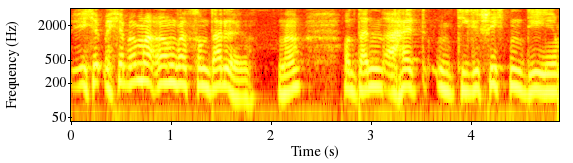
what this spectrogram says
ich, ich habe immer irgendwas zum Daddeln. Ne? Und dann halt die Geschichten, die,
